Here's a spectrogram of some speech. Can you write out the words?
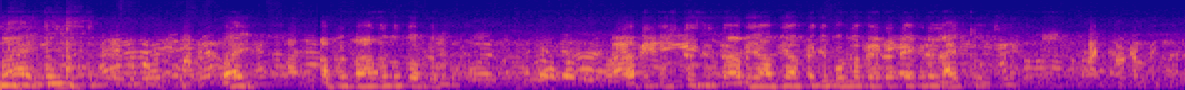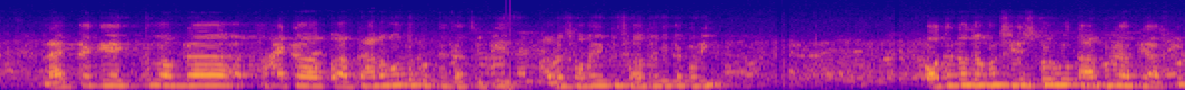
ভাই ভাই আপনার না জানার দরকার নেই। আপনি বুঝতেছেন আমি আমি আপনাকে বললাম ব্যাটারটা এখানে লাইভ চলছে। লাইভটাকে একটু আমরা একটা প্রাণবন্ত করতে চাচ্ছি প্লিজ আমরা সবাই একটু সহযোগিতা করি। কথাটা যখন শেষ করব তারপরে আপনি আসবেন।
